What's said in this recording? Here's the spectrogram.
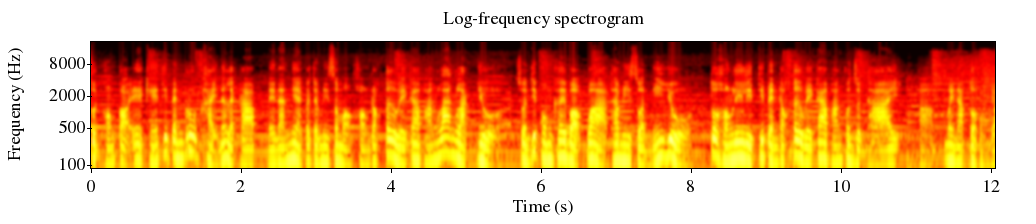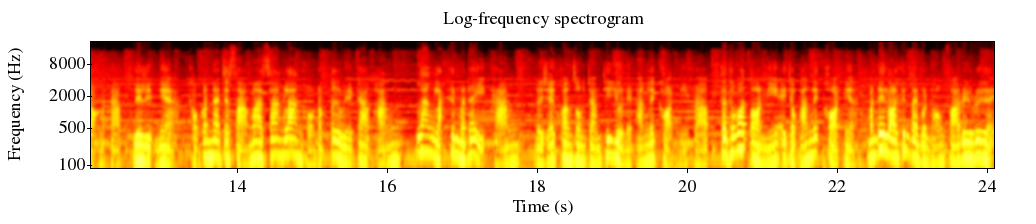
สุดของเกาะเอเคสที่เป็นรูปไข่นั่นแหละครับ ในนั้นเนี่ยก็จะมีสมองของดรเวกาพังล่างหลักอยู่ ส่วนที่ผมเคยบอกว่าถ้ามีส่วนนี้อยู่ ตัวของลิลิตที่เป็นด็อกเตอร์เวก้าพังคนสุดท้ายไม่นับตัวของยองนะครับลิลิตเนี่ยเขาก็น่าจะสามารถสร้างร่างของด็อกเตอร์เวก้าพังร่างหลักขึ้นมาได้อีกครั้ง โดยใช้ความทรงจำที่อยู่ในพังเลคคอร์ดนี้ครับ แต่ทว่าตอนนี้ไอ้เจ้าพังเลคคอร์ดเนี่ยมันได้ลอยขึ้นไปบนท้องฟ้าเรื่อย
